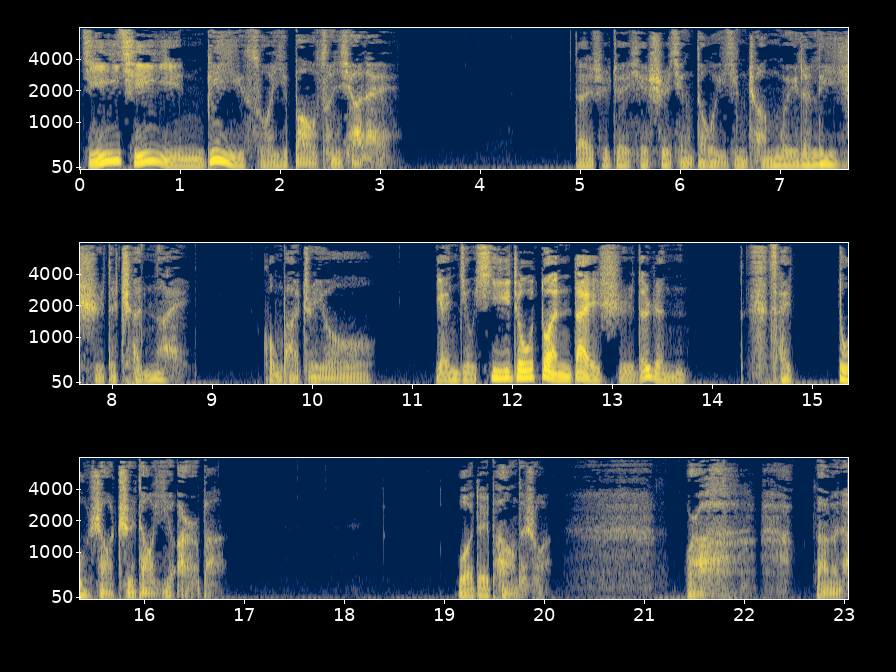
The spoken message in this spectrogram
极其隐蔽，所以保存下来。但是这些事情都已经成为了历史的尘埃。恐怕只有研究西周断代史的人才多少知道一二吧。我对胖子说：“我说，咱们呢，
